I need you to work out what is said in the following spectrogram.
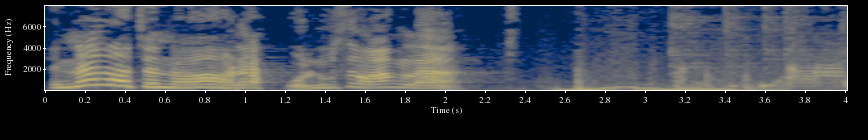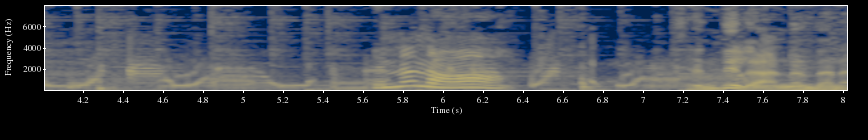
என்ன ஆச்சுண்ணா அட ஒரு நிமிஷம் வாங்களேன். என்னண்ணா? செந்தில் அண்ணன் தானே.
